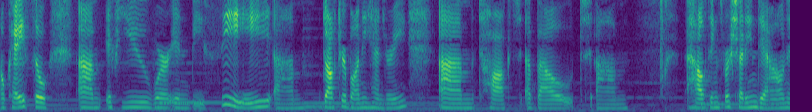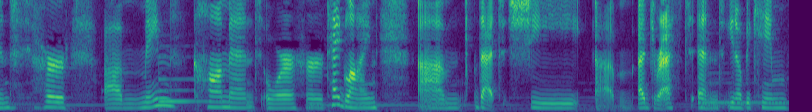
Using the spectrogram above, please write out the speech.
Okay, so um, if you were in BC, um, Dr. Bonnie Henry um, talked about um, how things were shutting down, and her um, main comment or her tagline um, that she um, addressed and you know became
